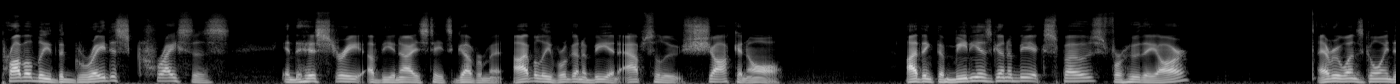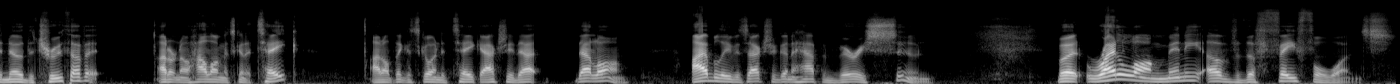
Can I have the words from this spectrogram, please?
probably the greatest crisis in the history of the United States government. I believe we're going to be in absolute shock and awe. I think the media is going to be exposed for who they are. Everyone's going to know the truth of it. I don't know how long it's going to take. I don't think it's going to take actually that that long. I believe it's actually going to happen very soon. But right along many of the faithful ones,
